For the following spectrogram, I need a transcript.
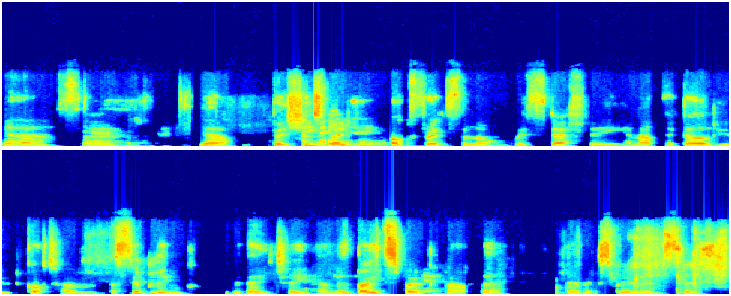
Yeah, so yeah. yeah. But she spoke at the conference along with Steffi, and that the girl who'd got um, a sibling with AT, and they both spoke yeah. about their their experiences.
